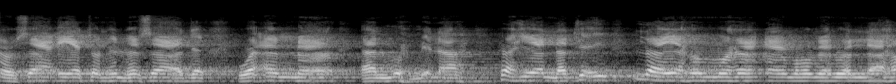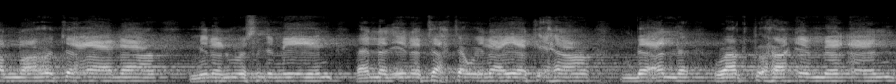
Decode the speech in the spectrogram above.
أو ساعية في الفساد وأما المهملة فهي التي لا يهمها أمر من ولاها الله تعالى من المسلمين الذين تحت ولايتها بل وقتها إما أن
